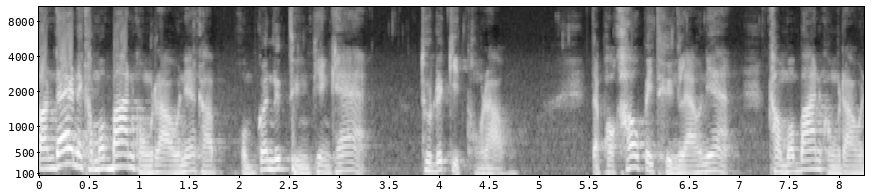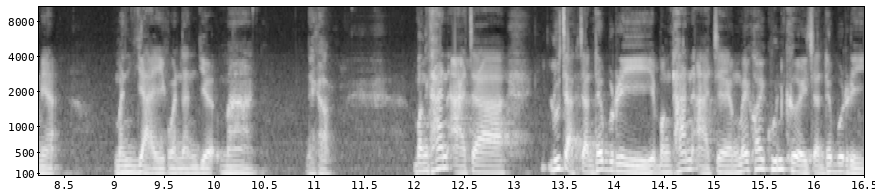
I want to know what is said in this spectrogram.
ตอนแรกในคำว่าบ้านของเราเนี่ยครับผมก็นึกถึงเพียงแค่ธุรกิจของเรา แต่พอเข้าไปถึงแล้วเนี่ย คำว่าบ้านของเราเนี่ยมันใหญ่กว่านั้นเยอะมากนะครับบางท่านอาจจะรู้จักจันทบุรี บางท่านอาจจะยังไม่ค่อยคุ้นเคยจันทบุรี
